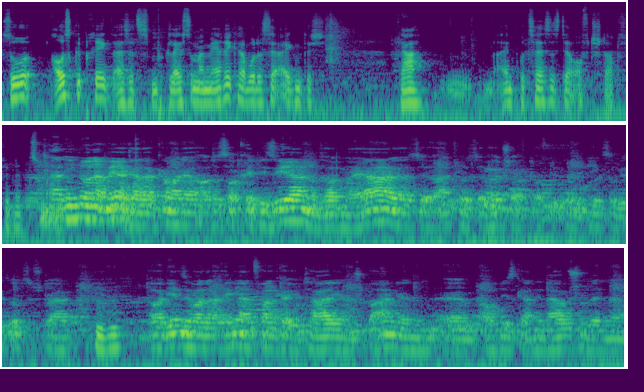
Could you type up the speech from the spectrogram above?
so ausgeprägt, als jetzt im Vergleich zu Amerika, wo das ja eigentlich ja, ein Prozess ist, der oft stattfindet. Ja, nicht nur in Amerika, da kann man ja auch das auch kritisieren und sagen, naja, da ist der Einfluss der Wirtschaft auf die Politik sowieso zu stark. Mhm. Aber gehen Sie mal nach England, Frankreich, Italien, Spanien, äh, auch die skandinavischen Länder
